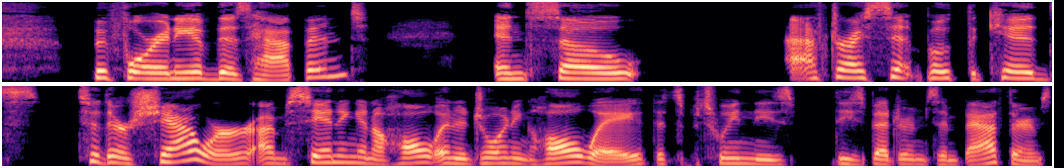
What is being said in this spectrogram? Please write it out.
before any of this happened. And so after I sent both the kids to their shower, I'm standing in a hall, an adjoining hallway that's between these, these bedrooms and bathrooms.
